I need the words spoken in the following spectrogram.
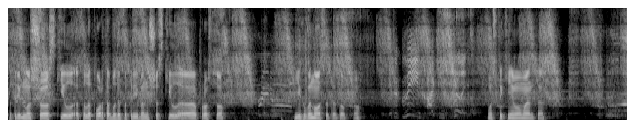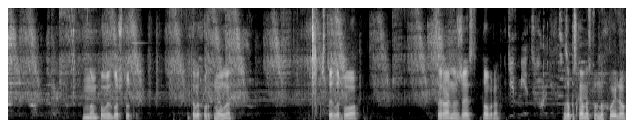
потрібно, що скіл телепорта буде потрібен, що скіл е, просто їх виносити. Тобто, ось такі моменти. Нам повезло, що тут телепортнули. Встигли, бо це реально жесть. Добре. Запускаємо наступну хвилю.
